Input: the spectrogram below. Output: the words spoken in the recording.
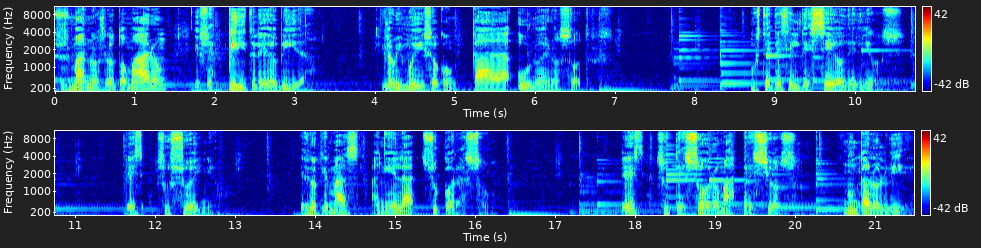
sus manos lo tomaron y su espíritu le dio vida. Y lo mismo hizo con cada uno de nosotros. Usted es el deseo de Dios, es su sueño, es lo que más anhela su corazón, es su tesoro más precioso. Nunca lo olvide.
